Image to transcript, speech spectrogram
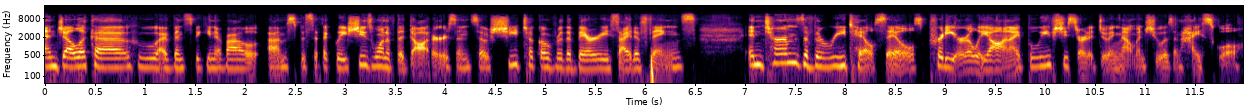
Angelica, who I've been speaking about um, specifically, she's one of the daughters, and so she took over the berry side of things. In terms of the retail sales, pretty early on, I believe she started doing that when she was in high school.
